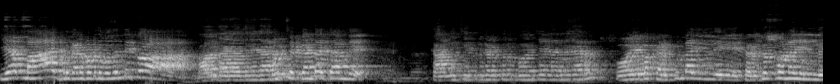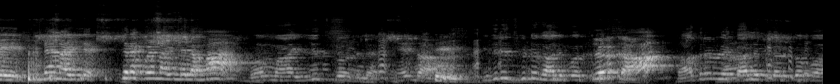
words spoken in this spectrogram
ఏమ్మా ఇప్పుడు కనపడదు నీకు. గంట అవుతుంది. కాళ్ళు చేతులు కడుక్కొని భోంచేయండి వదిన గారు. ఓ ఏమో కడుకున్నా ఇల్లి కడుకోకుండా ఇల్లి ఇల్లేనా ఇల్లే? చిరకపోయినా ఇల్లేలమ్మా. బొమ్మ ఇదిలిచ్చుకోవద్దులే ఏంటో ఇదిలిచ్చుకుంటే రాలిపోతుంది. ఏంటో బాత్రూంలో కాళ్ళు ఎత్తి కడుక్కోపా.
